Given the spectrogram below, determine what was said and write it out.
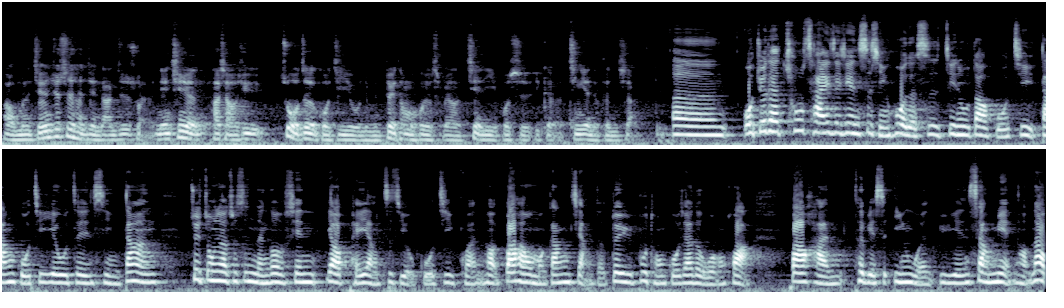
啊，我们的结论就是很简单，就是说年轻人他想要去做这个国际业务，你们对他们会有什么样的建议或是一个经验的分享？嗯，我觉得出差这件事情，或者是进入到国际当国际业务这件事情，当然。最重要就是能够先要培养自己有国际观哈，包含我们刚刚讲的，对于不同国家的文化，包含特别是英文语言上面哈。那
